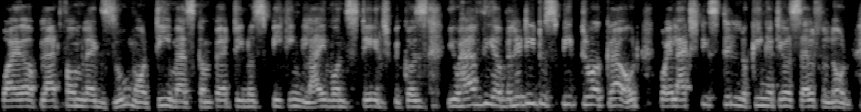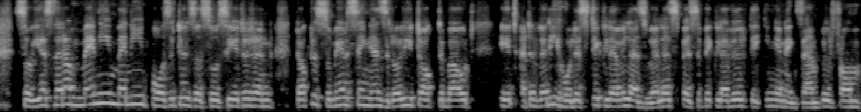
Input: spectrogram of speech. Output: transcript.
via a platform like Zoom or Team as compared to you know speaking live on stage because you have the ability to speak to a crowd while actually still looking at yourself alone. So yes, there are many many positives associated, and Dr. Sumer Singh has really talked about it at a very holistic level as well as specific level, taking an example from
